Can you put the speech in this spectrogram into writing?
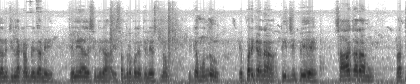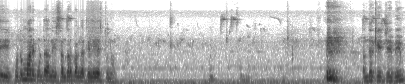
కానీ జిల్లా కమిటీ కానీ తెలియాల్సిందిగా ఈ సందర్భంగా తెలియజేస్తున్నాం. ఇక ముందు ఎప్పటికైనా టీజీపీఏ సహకారం ప్రతి కుటుంబానికి ఉంటుందని ఈ సందర్భంగా తెలియజేస్తున్నాం. అందరికీ జై భీమ్.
